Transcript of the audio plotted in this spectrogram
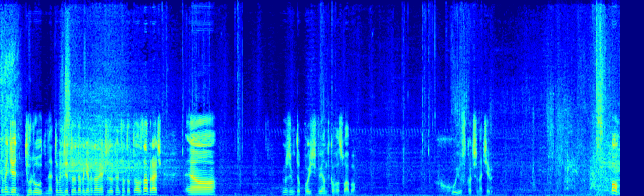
To będzie trudne. To będzie trudne, bo nie wiadomo jak się do końca do tego zabrać. Eee, może mi to pójść wyjątkowo słabo. Chuju, skoczę na ciebie. Bom!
